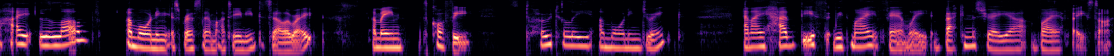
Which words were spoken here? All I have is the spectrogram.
I love a morning espresso martini to celebrate. I mean, it's coffee, it's totally a morning drink. And I had this with my family back in Australia via FaceTime.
